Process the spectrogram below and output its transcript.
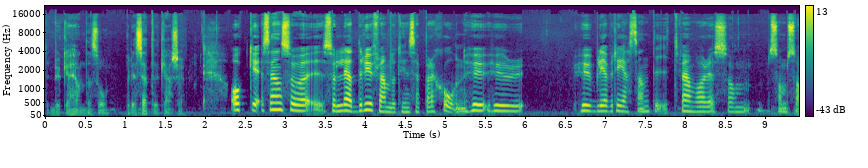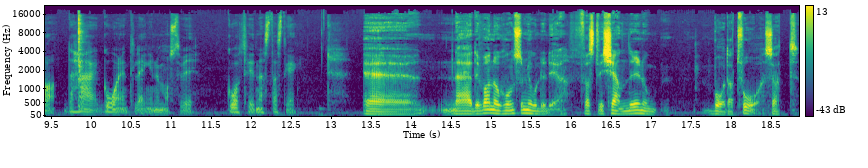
det brukar hända så på det sättet kanske. Och sen så, så ledde det ju fram till en separation. Hur, hur, hur blev resan dit? Vem var det som, som sa det här går inte längre, nu måste vi gå till nästa steg? Eh, nej, det var nog hon som gjorde det. Fast vi kände det nog båda två. Så att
